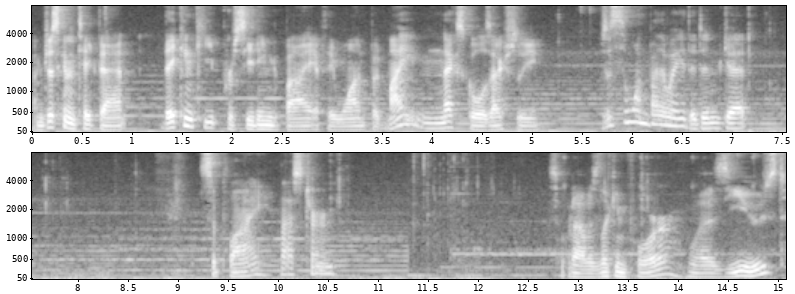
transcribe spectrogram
I'm just going to take that. They can keep proceeding by if they want, but my next goal is actually... Is this the one, by the way, that didn't get supply last turn? So what I was looking for was used.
